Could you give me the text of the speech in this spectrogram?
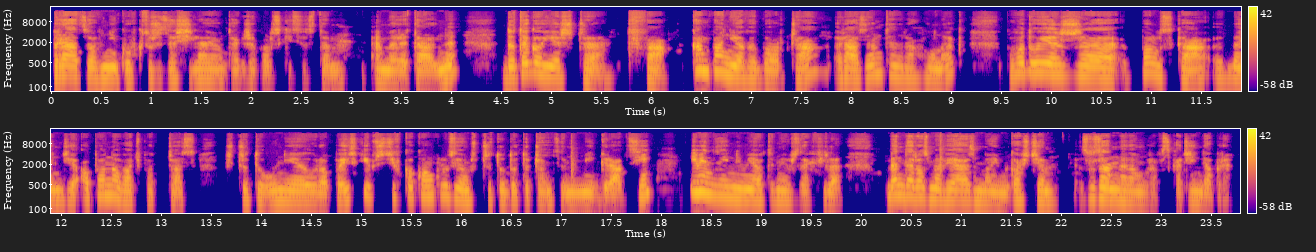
pracowników, którzy zasilają także polski system emerytalny. Do tego jeszcze trwa kampania wyborcza. Razem ten rachunek powoduje, że Polska będzie oponować podczas szczytu Unii Europejskiej przeciwko konkluzjom szczytu dotyczącym migracji i między innymi o tym już za chwilę będę rozmawiała z moim gościem Zuzanna Dąbrowska. Dzień dobry.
